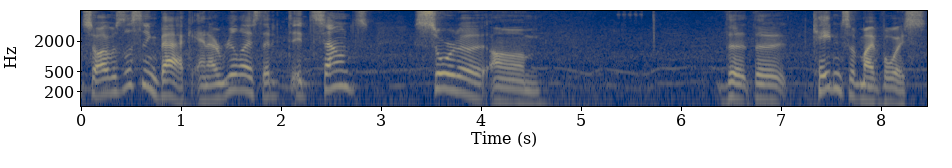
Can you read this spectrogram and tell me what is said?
so I was listening back, and I realized that it, it sounds sort of, um, the, the cadence of my voice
